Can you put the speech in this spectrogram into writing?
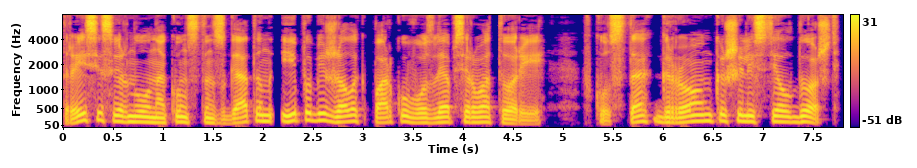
Трейси свернула на Кунстенсгаттен и побежала к парку возле обсерватории. В кустах громко шелестел дождь.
